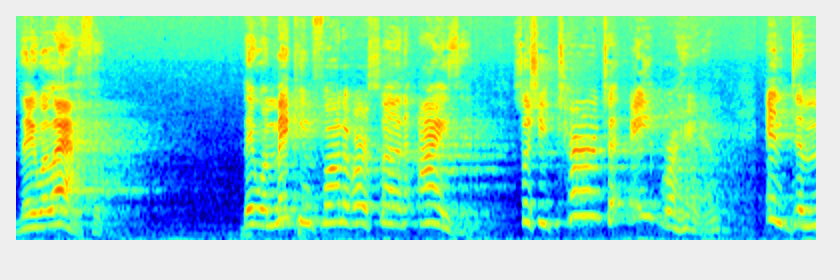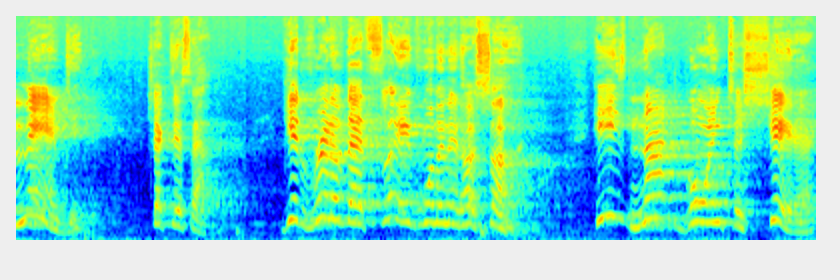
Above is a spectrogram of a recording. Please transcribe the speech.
They were laughing. They were making fun of her son Isaac. So she turned to Abraham and demanded, check this out, get rid of that slave woman and her son. He's not going to share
